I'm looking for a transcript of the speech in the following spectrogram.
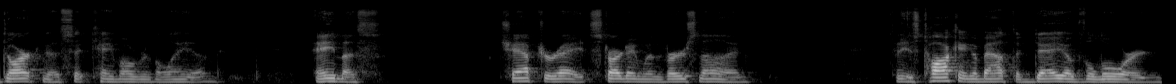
darkness that came over the land, Amos chapter 8, starting with verse 9 and he's talking about the day of the Lord.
